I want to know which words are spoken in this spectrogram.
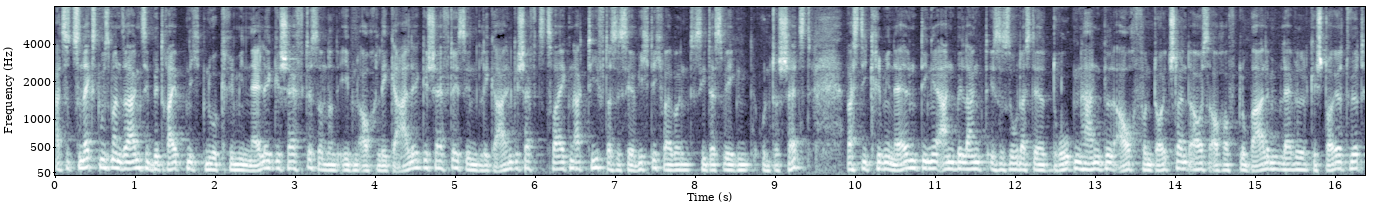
Also zunächst muss man sagen, sie betreibt nicht nur kriminelle Geschäfte, sondern eben auch legale Geschäfte, ist in legalen Geschäftszweigen aktiv. Das ist sehr wichtig, weil man sie deswegen unterschätzt. Was die kriminellen Dinge anbelangt, ist es so, dass der Drogenhandel auch von Deutschland aus, auch auf globalem Level gesteuert wird.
